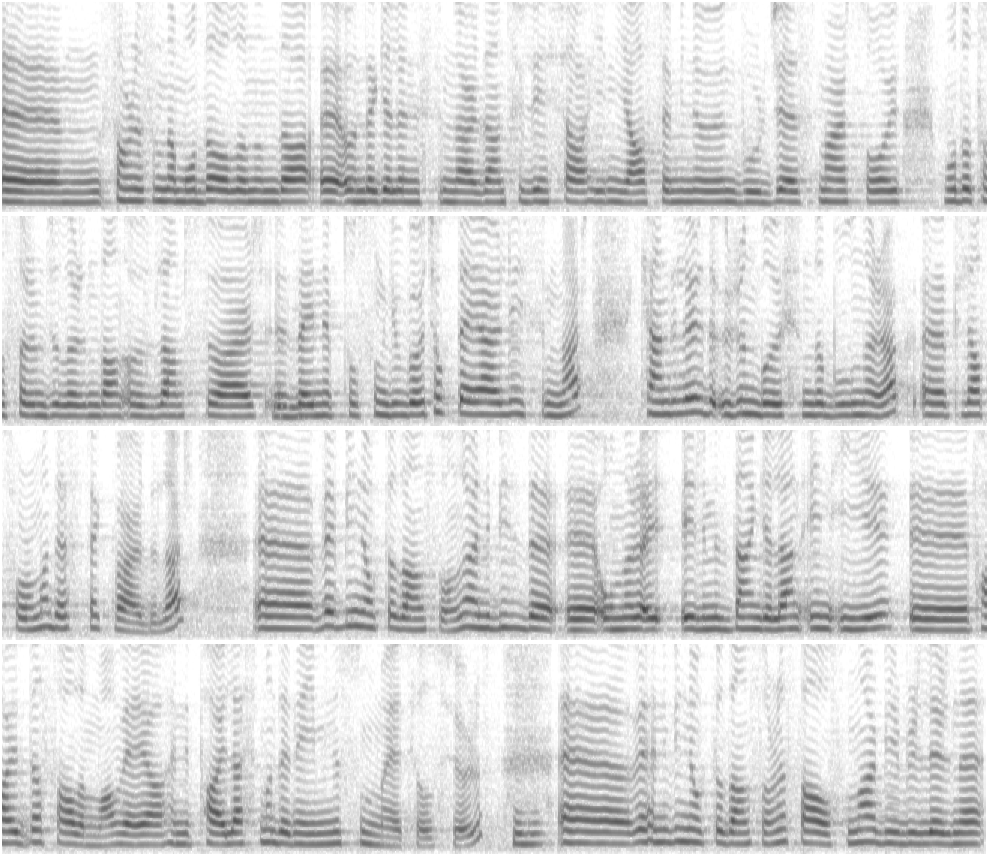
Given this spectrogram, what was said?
e, sonrasında moda alanında e, önde gelen isimlerden Tülin Şahin, Yasemin Öğün, Burcu Esmersoy, moda tasarımcılarından Özlem Süer, e, Zeynep Tosun gibi böyle çok değerli isimler. Kendileri de ürün bağışında bulunarak e, platforma destek verdiler. E, ve bir noktadan sonra hani biz de e, onlara elimizden gelen en iyi fayda sağlama veya hani paylaşma deneyimini sunmaya çalışıyoruz. Ve hani bir noktadan sonra sağ olsunlar birbirlerine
